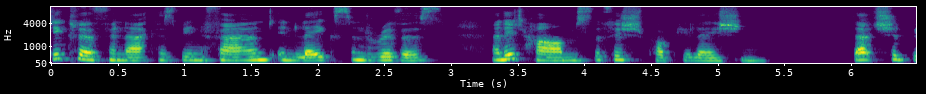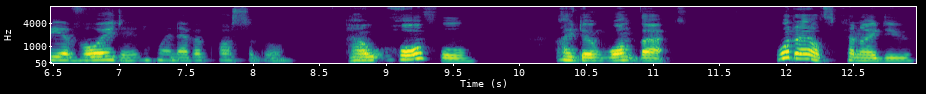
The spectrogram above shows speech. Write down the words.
Diclofenac has been found in lakes and rivers, and it harms the fish population. That should be avoided whenever possible. How awful! I don't want that. What else can I do?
